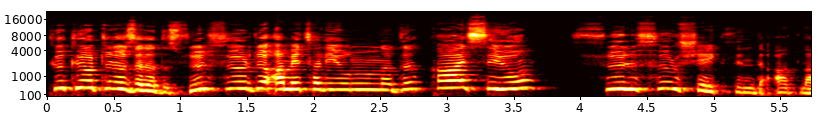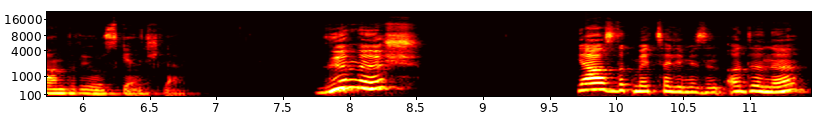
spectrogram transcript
Kükürtün özel adı sülfürdü. Ametal iyonunun adı kalsiyum sülfür şeklinde adlandırıyoruz gençler. Gümüş yazdık metalimizin adını.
